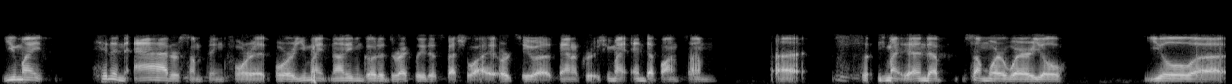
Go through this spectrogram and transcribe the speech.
You might hit an ad or something for it, or you might not even go to directly to Specialized or to uh, Santa Cruz. You might end up on some. Uh, you might end up somewhere where you'll you'll uh,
